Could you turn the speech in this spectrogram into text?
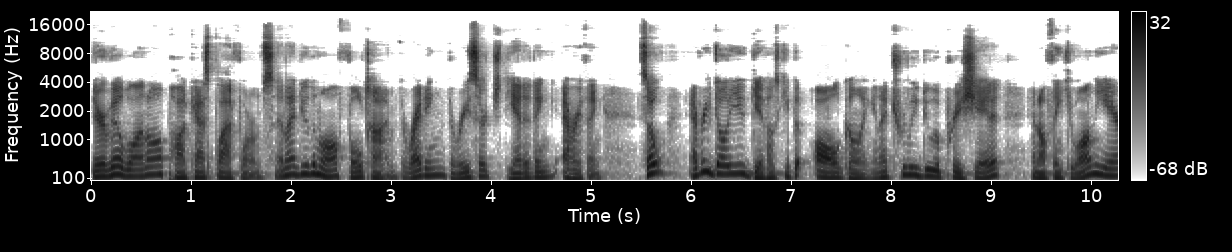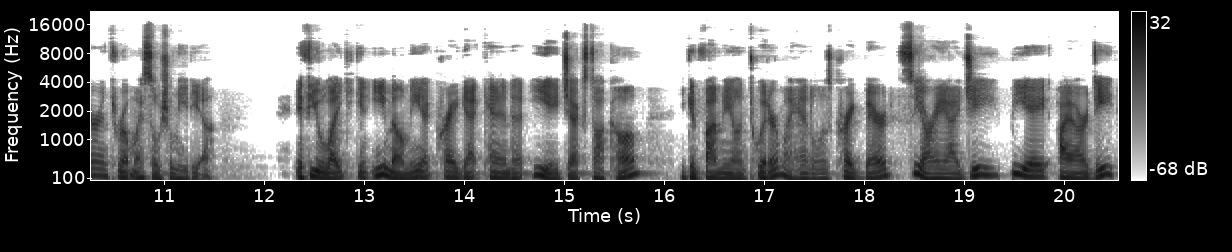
They're available on all podcast platforms, and I do them all full time the writing, the research, the editing, everything. So every dollar you give helps keep it all going, and I truly do appreciate it, and I'll thank you on the air and throughout my social media. If you like, you can email me at craig at canadaehx.com. You can find me on Twitter. My handle is Craig Baird, C R A I G B A I R D,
